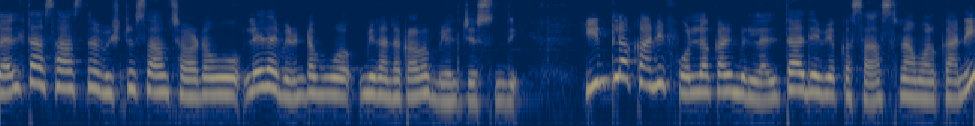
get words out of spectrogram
లలితా సహస్రం విష్ణు సహస్రం చదవడము లేదా వినడము మీకు అంతకాలం మేలు చేస్తుంది. ఇంట్లో కానీ ఫోన్లో కానీ మీరు లలితాదేవి యొక్క సహస్రనామాలు కానీ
